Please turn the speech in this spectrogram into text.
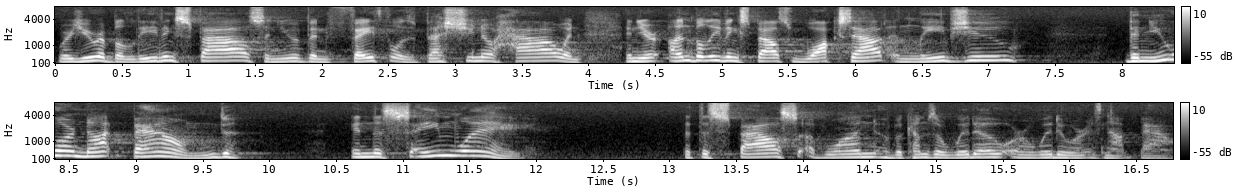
where you're a believing spouse and you have been faithful as best you know how, and, and your unbelieving spouse walks out and leaves you, then you are not bound in the same way that the spouse of one who becomes a widow or a widower is not bound.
